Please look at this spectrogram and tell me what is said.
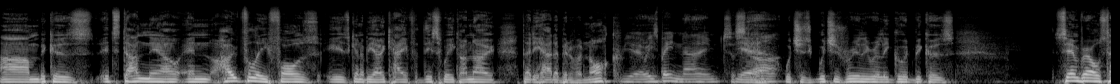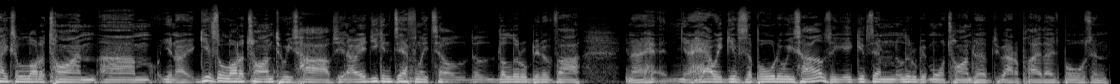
um, because it's done now, and hopefully Foz is going to be okay for this week. I know that he had a bit of a knock. Yeah, he's been named to Yeah, start. which is which is really really good because Sam Verrills takes a lot of time. Um, you know, gives a lot of time to his halves. You know, you can definitely tell the, the little bit of uh, you know, you know how he gives the ball to his halves. He gives them a little bit more time to, to be able to play those balls, and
